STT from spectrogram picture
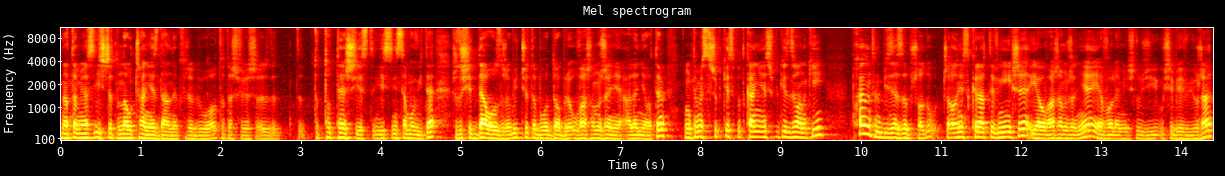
Natomiast jeszcze to nauczanie zdalne, które było, to też wiesz, to, to też jest, jest niesamowite, że to się dało zrobić. Czy to było dobre? Uważam, że nie, ale nie o tym. Natomiast szybkie spotkanie, szybkie dzwonki pchają ten biznes do przodu. Czy on jest kreatywniejszy? Ja uważam, że nie. Ja wolę mieć ludzi u siebie w biurze.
